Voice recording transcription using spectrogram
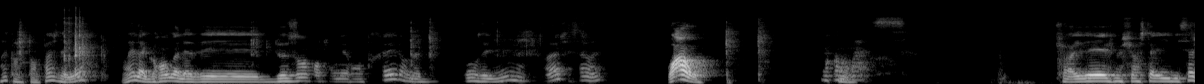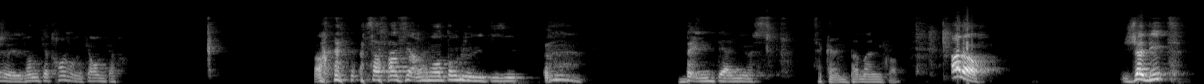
Ouais, quand le temps passe d'ailleurs. Ouais, la grande, elle avait 2 ans quand on est rentré. Là, on a 11 et demi. Ouais, c'est ça, ouais. Waouh! Le Comment? temps passe. Je suis arrivé, je me suis installé à Ibiza, j'avais 24 ans, j'en ai 44. ça va faire 20 ans que j'habite ici. 20 años. C'est quand même pas mal, quoi. Alors, j'habite,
